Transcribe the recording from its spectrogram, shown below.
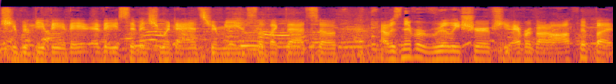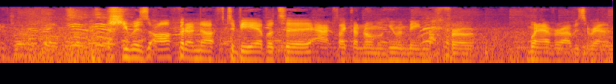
she would be ev- evasive, and she went to answer me and stuff like that. So I was never really sure if she ever got off it, but she was off it enough to be able to act like a normal human being for whenever I was around.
